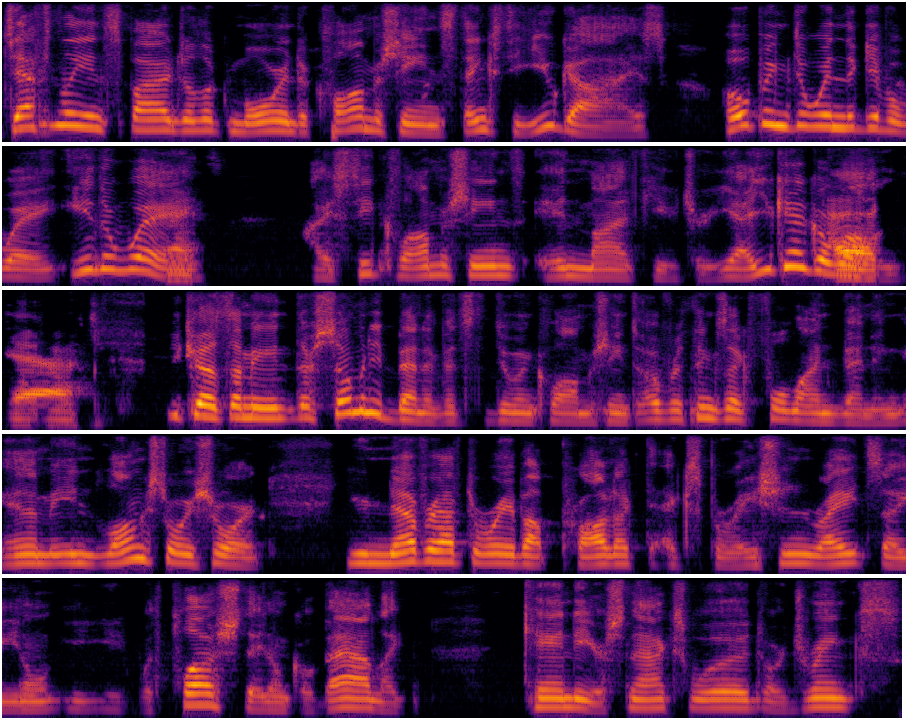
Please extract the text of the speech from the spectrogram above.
definitely inspired to look more into claw machines thanks to you guys. Hoping to win the giveaway. Either way, Thanks. I see claw machines in my future. Yeah, you can't go Heck wrong yeah. because I mean, there's so many benefits to doing claw machines over things like full line vending. And I mean, long story short, you never have to worry about product expiration, right? So you don't you, with plush, they don't go bad like candy or snacks would or drinks.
